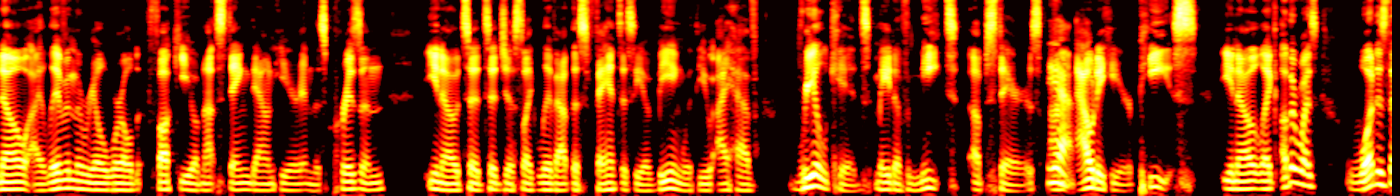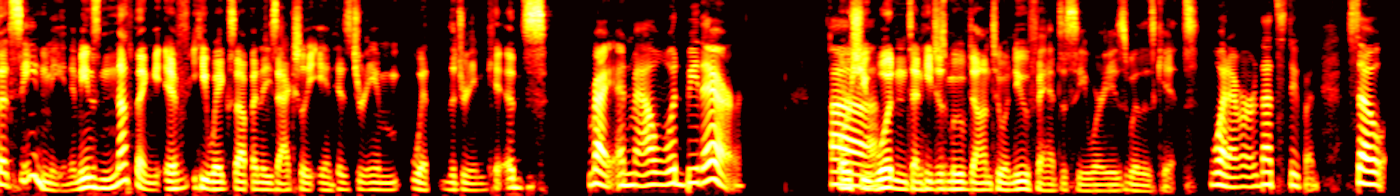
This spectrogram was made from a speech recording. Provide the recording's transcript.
"No, I live in the real world. Fuck you. I'm not staying down here in this prison, you know, to to just like live out this fantasy of being with you. I have real kids made of meat upstairs. Yeah. I'm out of here. Peace." You know, like otherwise, what does that scene mean? It means nothing if he wakes up and he's actually in his dream with the dream kids. right, and Mal would be there. Or she Uh, wouldn't, and he just moved on to a new fantasy where he's with his kids. whatever. That's stupid. So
